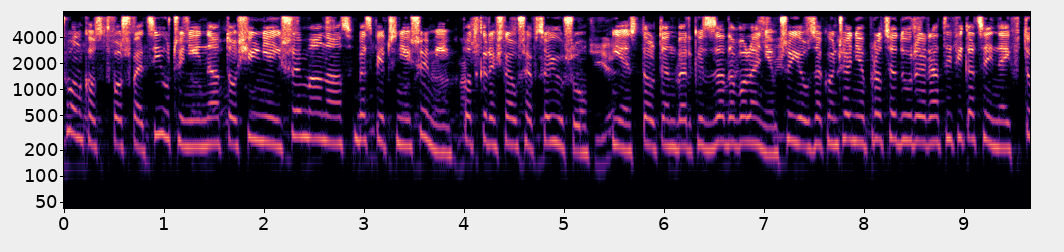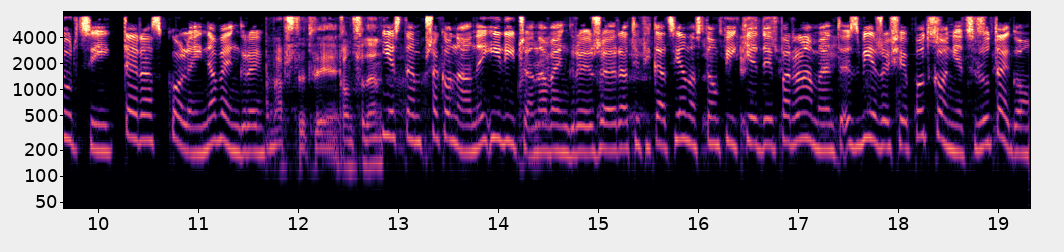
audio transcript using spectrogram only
Członkostwo Szwecji uczyni NATO silniejszym, a nas bezpieczniejszymi, podkreślał szef sojuszu. Jens Stoltenberg z zadowoleniem przyjął zakończenie procedury ratyfikacyjnej w Turcji. Teraz kolej na Węgry. Jestem przekonany i liczę na Węgry, że ratyfikacja nastąpi, kiedy parlament zbierze się pod koniec lutego.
